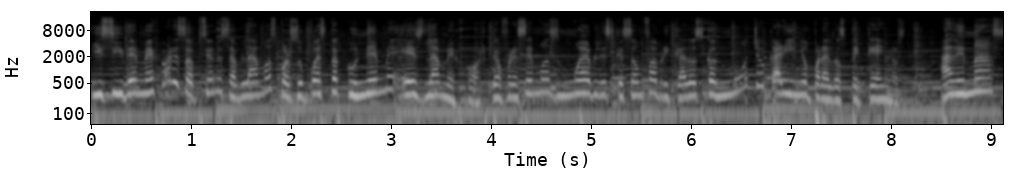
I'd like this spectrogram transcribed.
Y si de mejores opciones hablamos, por supuesto Cuneme es la mejor. Te ofrecemos muebles que son fabricados con mucho cariño para los pequeños. Además,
